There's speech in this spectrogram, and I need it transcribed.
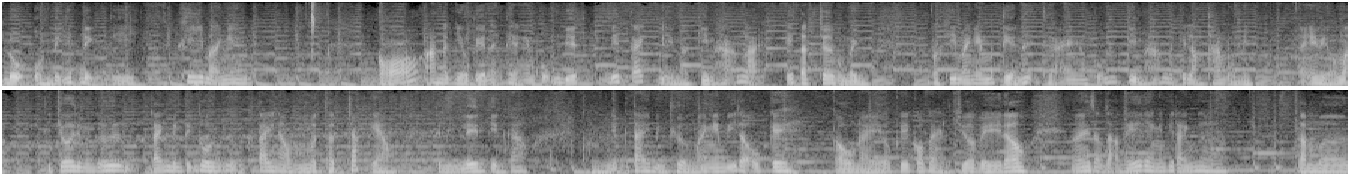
độ ổn định nhất định thì khi mà anh em có ăn được nhiều tiền ấy, thì anh em cũng biết biết cách để mà kìm hãm lại cái tật chơi của mình. Và khi mà anh em mất tiền ấy thì anh em cũng kìm hãm được cái lòng tham của mình. Anh em hiểu không ạ? Thì chơi thì mình cứ đánh bình tĩnh thôi những tay nào mà thật chắc kèo thì mình lên tiền cao. Còn những cái tay bình thường mà anh em nghĩ là ok cầu này ok có vẻ là chưa về đâu. Đấy, dạng dạng thế thì anh em cứ đánh uh, tầm ờ,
